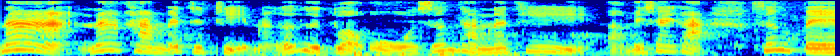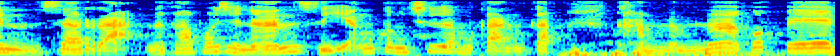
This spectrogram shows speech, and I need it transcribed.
หน้า หน้าคำ adjective นะก็คือตัว o ซึ่งทำหน้าที่ไม่ใช่ค่ะ ซึ่งเป็นสระนะคะ เพราะฉะนั้นเสียงต้องเชื่อมกันกับคำนำหน้าก็เป็น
